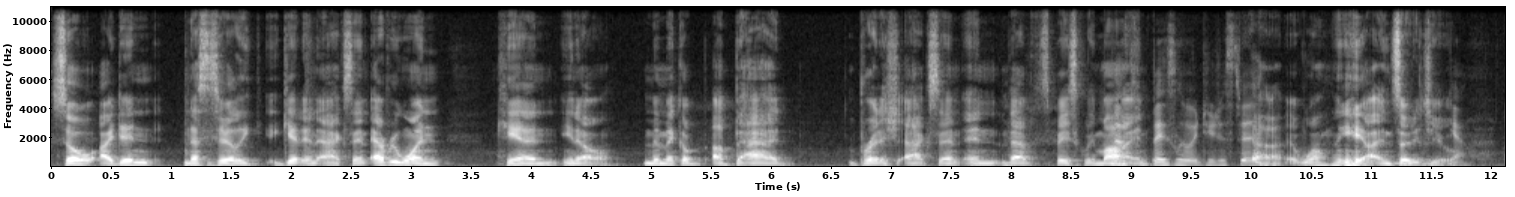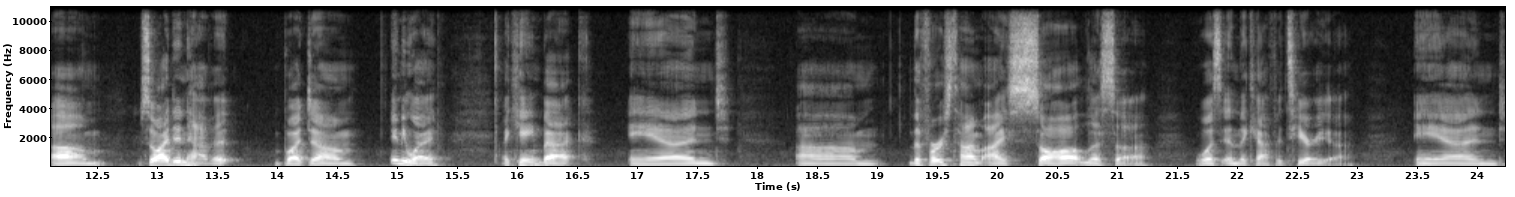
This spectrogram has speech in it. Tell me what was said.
so I didn't necessarily get an accent. Everyone can, you know, mimic a, a bad British accent, and that's basically mine. That's basically what you just did. Uh, well, yeah, and so did you. Yeah. Um, so I didn't have it, but um, anyway, I came back, and um, the first time I saw Lissa was in the cafeteria, and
